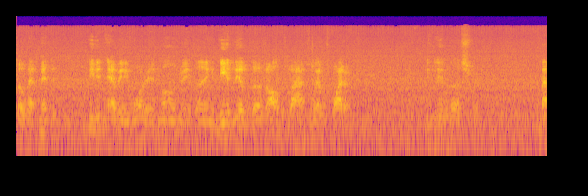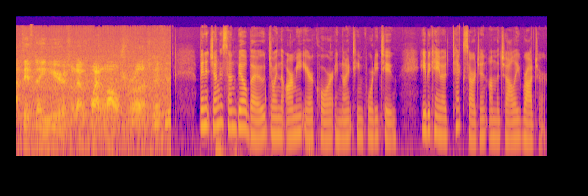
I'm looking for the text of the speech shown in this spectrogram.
so that meant that he didn't have any water in his lungs or anything. And he had lived with us all his life, so that was quite a. He lived with us for about 15 years, so that was quite a loss for us. Bennett's youngest son Bilbo joined the Army Air Corps in 1942. He became a tech sergeant on the Jolly Roger.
